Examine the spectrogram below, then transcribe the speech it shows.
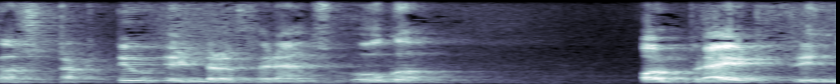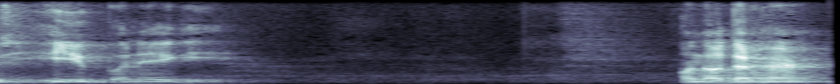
कंस्ट्रक्टिव इंटरफेरेंस होगा। और ब्राइट फ्रिंज ही बनेगी। On other hand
